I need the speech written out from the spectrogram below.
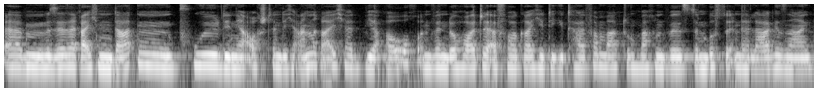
ähm, sehr, sehr reichen Datenpool, den ihr auch ständig anreichert, wir auch. Und wenn du heute erfolgreiche Digitalvermarktung machen willst, dann musst du in der Lage sein,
